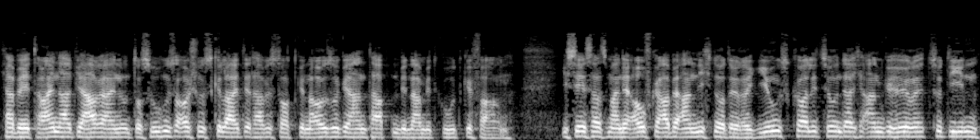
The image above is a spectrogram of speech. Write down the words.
Ich habe dreieinhalb Jahre einen Untersuchungsausschuss geleitet, habe es dort genauso gehandhabt und bin damit gut gefahren. Ich sehe es als meine Aufgabe an, nicht nur der Regierungskoalition, der ich angehöre, zu dienen,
